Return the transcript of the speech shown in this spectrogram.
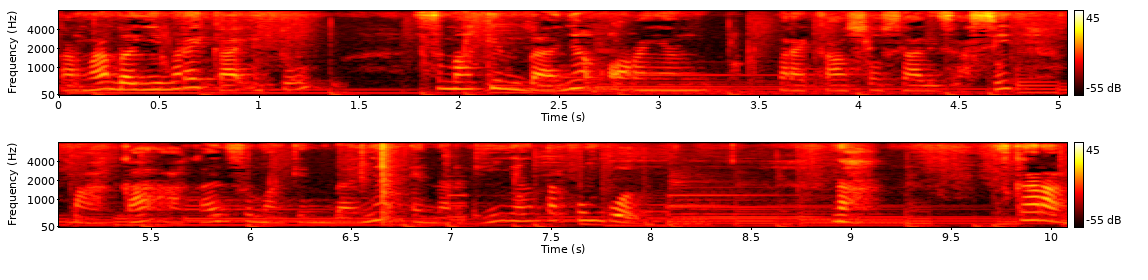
Karena bagi mereka itu semakin banyak orang yang mereka sosialisasi, maka akan semakin banyak energi yang terkumpul. Nah, sekarang,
